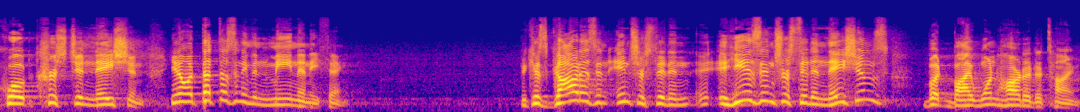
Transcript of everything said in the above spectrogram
quote Christian nation. You know what? That doesn't even mean anything. Because God isn't interested in, He is interested in nations, but by one heart at a time.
